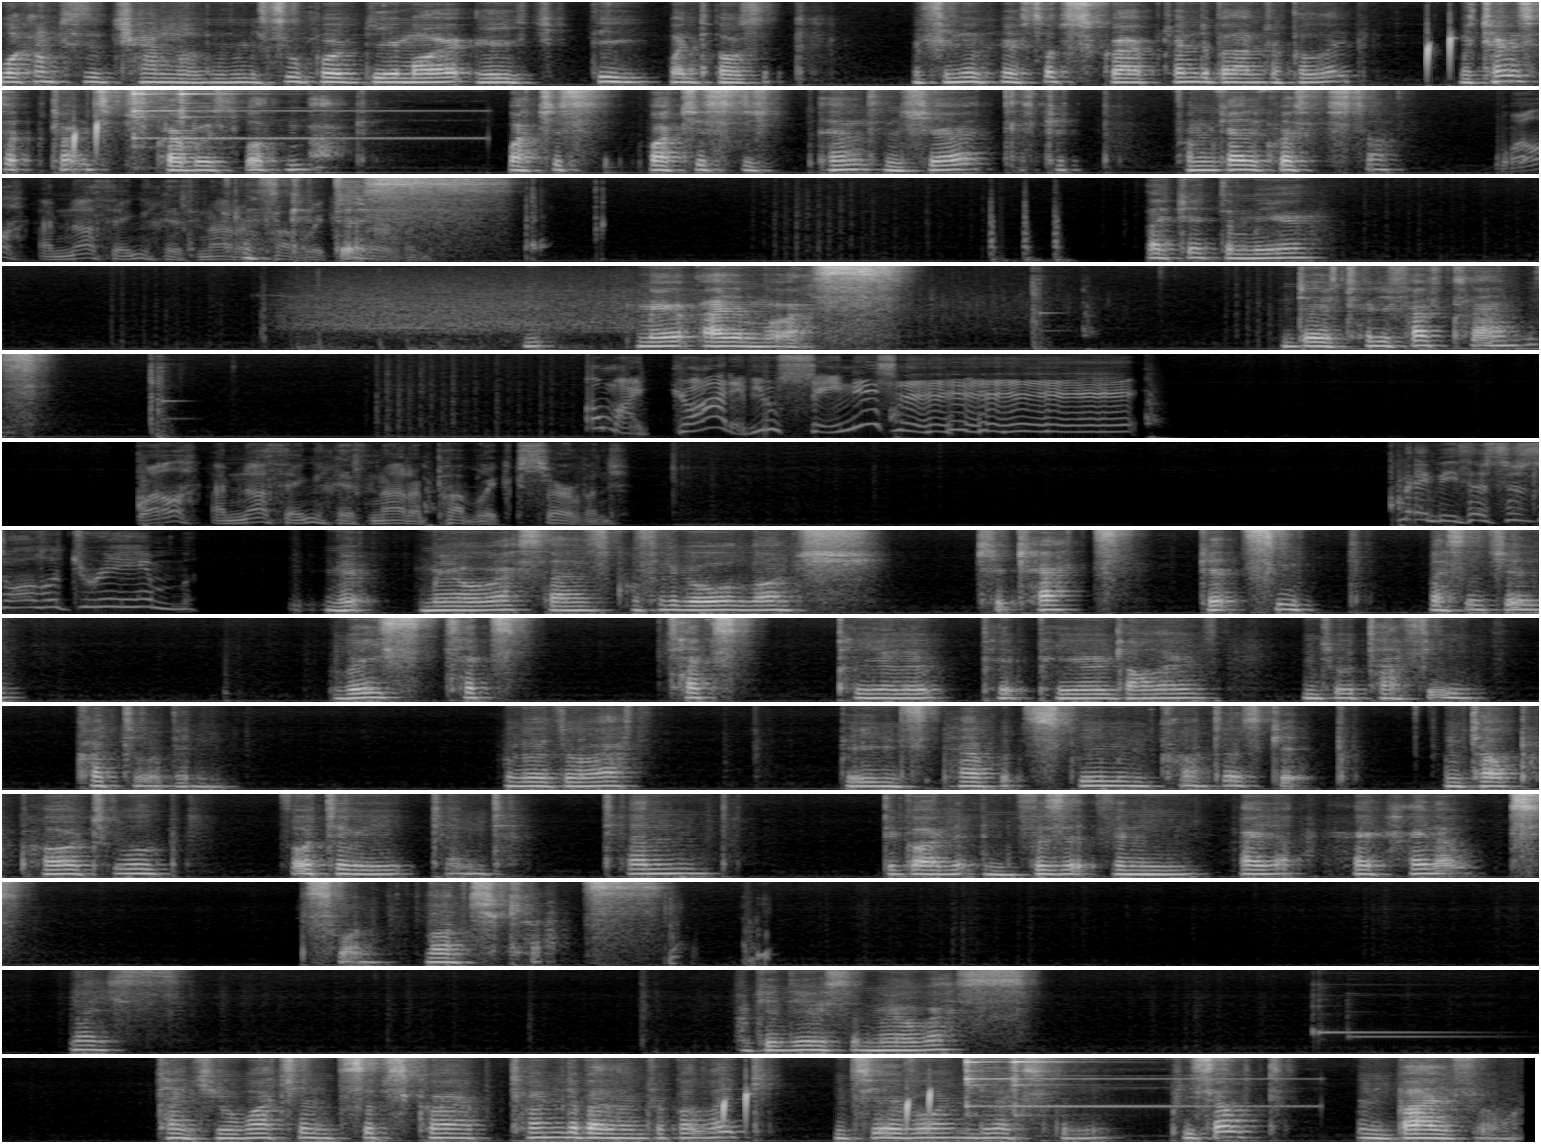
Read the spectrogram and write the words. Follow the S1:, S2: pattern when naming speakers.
S1: Welcome to the channel, Super Gamer HD 1000. If you're new here, subscribe, turn the bell and drop a like. Return, return subscribers, welcome back. Watch this, watch this end and share it. Let's get from Gary Quest for stuff.
S2: Well, I'm nothing if not a
S1: Let's get
S2: public servant.
S1: this. Like it, the mirror. M- Mayor Adam Ross. There's 25 clams.
S3: Oh my god, have you seen this?
S2: Well, I'm nothing if not a public servant. Maybe this is all a dream.
S1: Ma- Mayor West says go for the goal, launch Kit Kats, get suit messages, race text text payer pay, payer dollars, enjoy taffy, cut ribbon. Over the raft, they have a screaming contest, get on top power tool, photo tend tend the garden and visit Vinny hide, hide, hideout. This one, launch cats. Nice. Okay, there's the Mayor West. Thank you for watching, subscribe, turn the bell and drop a like, and see everyone in the next video. Peace out, and bye everyone.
